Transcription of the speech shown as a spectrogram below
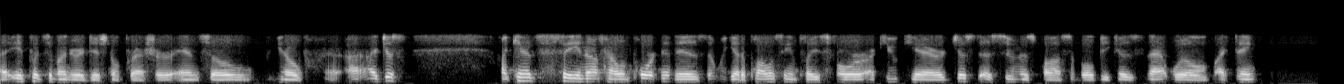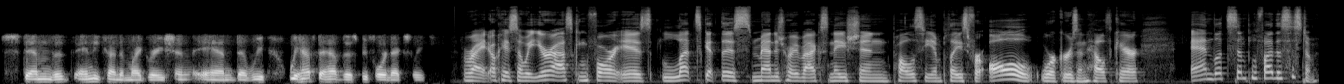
uh, it puts them under additional pressure. And so you know I, I just I can't say enough how important it is that we get a policy in place for acute care just as soon as possible because that will, I think, stem the, any kind of migration, and uh, we we have to have this before next week. Right. Okay. So what you're asking for is let's get this mandatory vaccination policy in place for all workers in healthcare, and let's simplify the system.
